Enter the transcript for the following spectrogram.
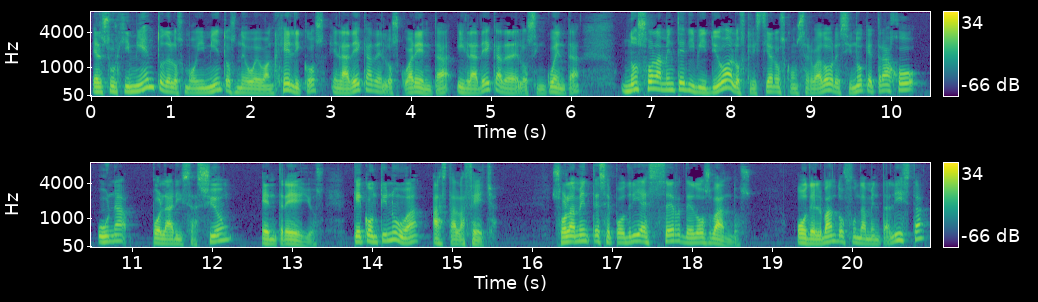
el surgimiento de los movimientos neoevangélicos en la década de los 40 y la década de los 50 no solamente dividió a los cristianos conservadores, sino que trajo una polarización entre ellos, que continúa hasta la fecha. Solamente se podría ser de dos bandos, o del bando fundamentalista,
